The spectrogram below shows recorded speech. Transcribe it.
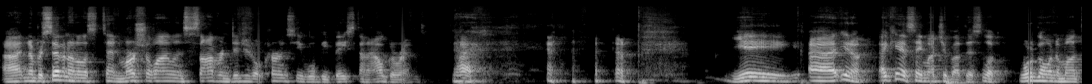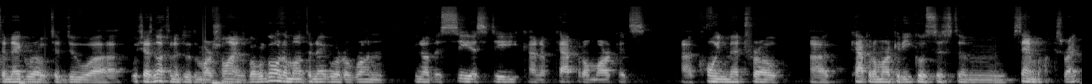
Uh, number seven on the list of 10 Marshall Islands sovereign digital currency will be based on Algorand. Yay. Uh, you know, I can't say much about this. Look, we're going to Montenegro to do, uh, which has nothing to do with the Marshall Islands, but we're going to Montenegro to run, you know, the CSD kind of capital markets, uh, CoinMetro, uh, capital market ecosystem sandbox, right?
